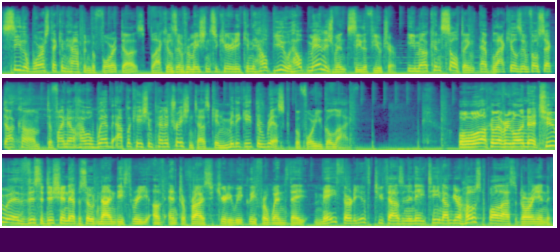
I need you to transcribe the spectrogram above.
See the worst that can happen before it does. Black Hills Information Security can help you help management see the future. Email consulting at blackhillsinfosec.com to find out how a web application penetration test can mitigate the risk before you go live. Welcome, everyone, to uh, this edition, episode 93 of Enterprise Security Weekly for Wednesday, May 30th, 2018. I'm your host, Paul Asadoorian,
